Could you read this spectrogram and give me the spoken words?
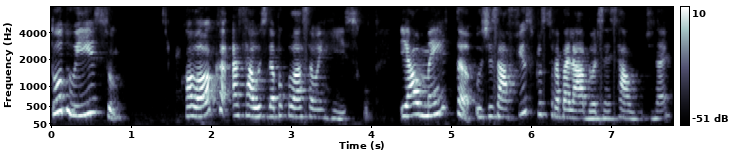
tudo isso coloca a saúde da população em risco e aumenta os desafios para os trabalhadores em saúde, né?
